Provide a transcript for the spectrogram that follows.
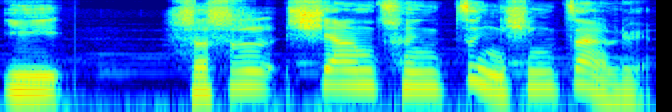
一、实施乡村振兴战略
